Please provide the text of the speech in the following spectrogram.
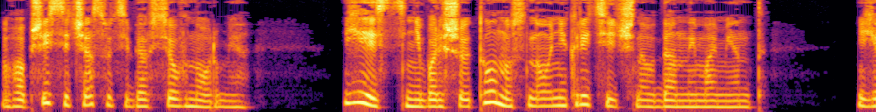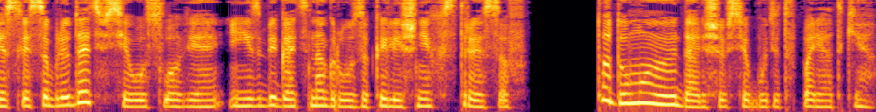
Вообще сейчас у тебя все в норме. Есть небольшой тонус, но не критично в данный момент. Если соблюдать все условия и избегать нагрузок и лишних стрессов, то, думаю, дальше все будет в порядке.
